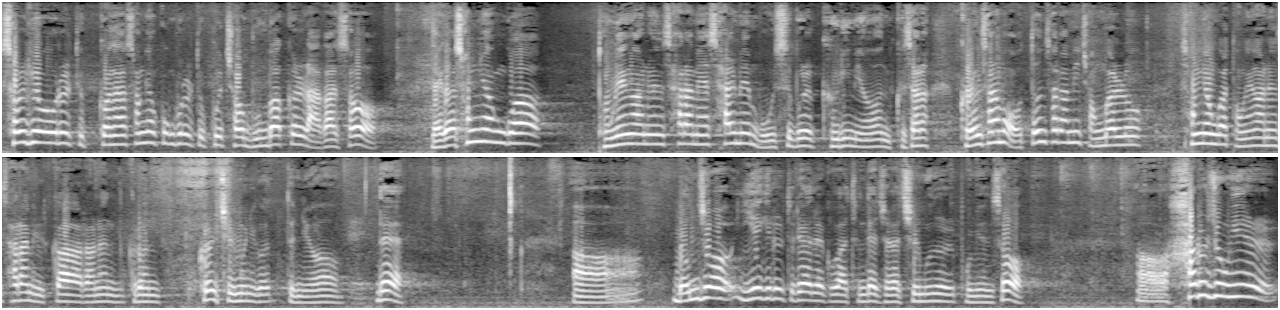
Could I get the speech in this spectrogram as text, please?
설교를 듣거나 성경 공부를 듣고 저 문 밖을 나가서 내가 성령과 동행하는 사람의 삶의 모습을 그리면 그 사람, 그런 사람은 어떤 사람이 정말로 성령과 동행하는 사람일까라는 그런, 그런 질문이거든요. 네. 아, 먼저 이 얘기를 드려야 될 것 같은데 제가 질문을 보면서 어, 하루 종일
